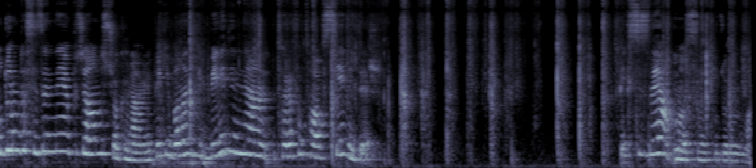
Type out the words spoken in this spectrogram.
Bu durumda sizin ne yapacağınız çok önemli. Peki bana beni dinleyen tarafa tavsiye nedir? Peki siz ne yapmalısınız bu durumda?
